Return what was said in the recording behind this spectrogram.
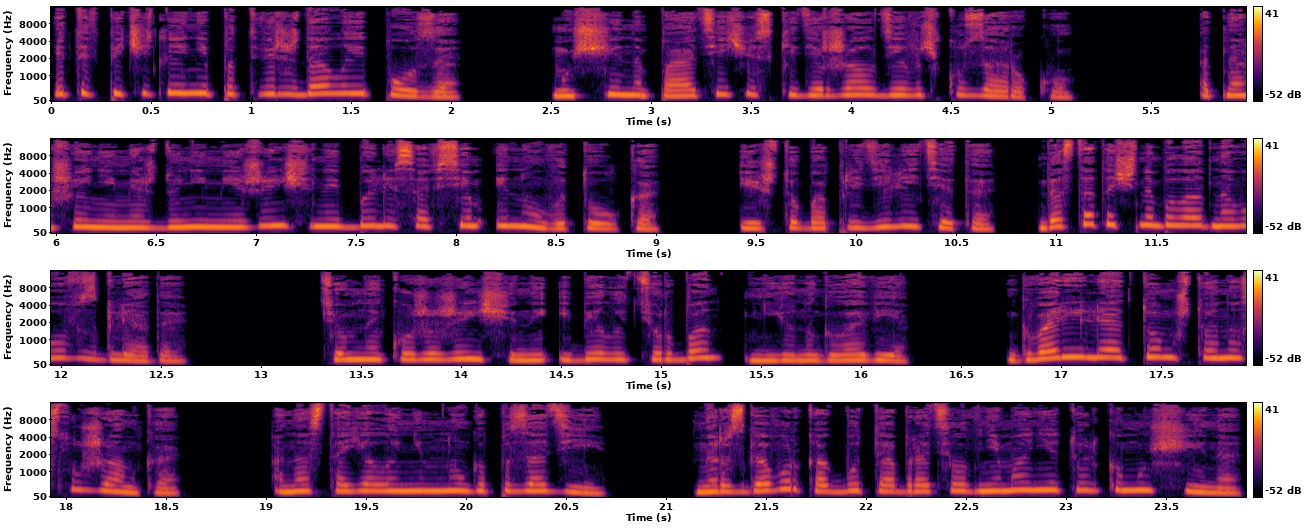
Это впечатление подтверждала и поза. Мужчина поотечески держал девочку за руку. Отношения между ними и женщиной были совсем иного толка, и чтобы определить это, достаточно было одного взгляда. Темная кожа женщины и белый тюрбан у нее на голове говорили о том, что она служанка. Она стояла немного позади. На разговор как будто обратил внимание только мужчина,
